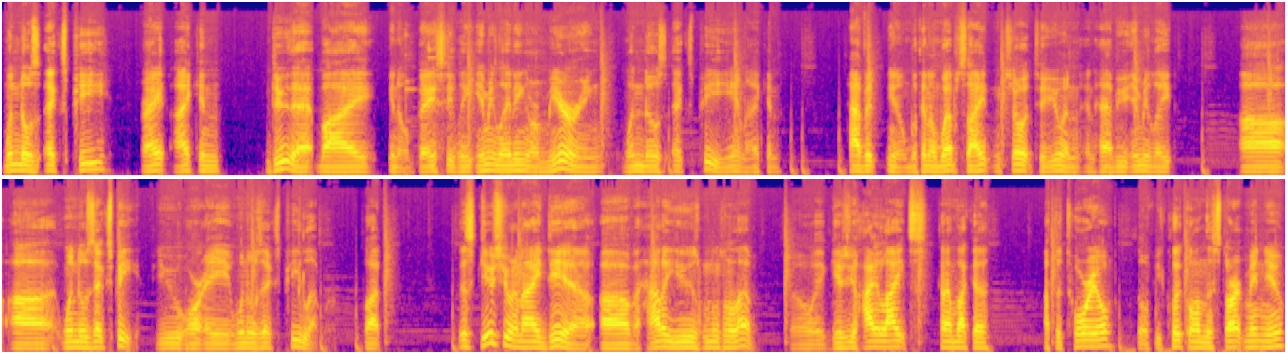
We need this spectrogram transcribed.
Windows XP, right, I can do that by you know basically emulating or mirroring Windows XP, and I can have it you know within a website and show it to you and, and have you emulate uh, uh, Windows XP. You are a Windows XP lover, but this gives you an idea of how to use Windows 11. So it gives you highlights, kind of like a, a tutorial. So if you click on the start menu,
